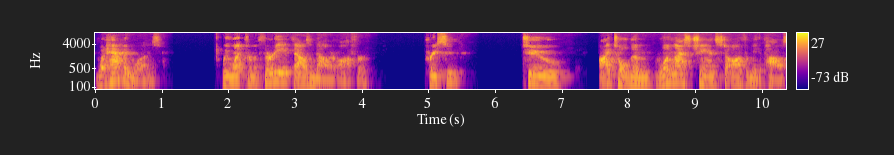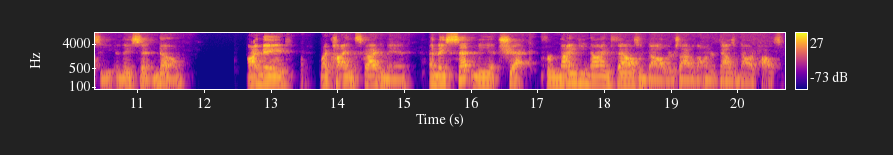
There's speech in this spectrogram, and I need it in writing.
what happened was we went from a $38,000 offer pre suit to I told them one last chance to offer me the policy, and they said no. I made my pie in the sky demand and they sent me a check for $99,000 out of the $100,000 policy.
